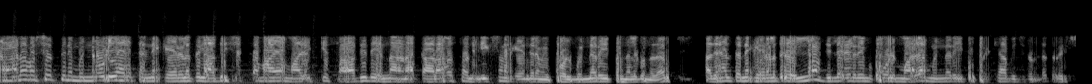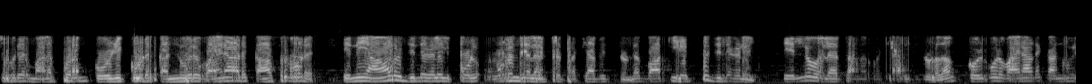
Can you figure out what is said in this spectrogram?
കാലവർഷത്തിന് മുന്നോടിയായി തന്നെ കേരളത്തിൽ അതിശക്തമായ മഴയ്ക്ക് സാധ്യത എന്നാണ് കാലാവസ്ഥാ നിരീക്ഷണ കേന്ദ്രം ഇപ്പോൾ മുന്നറിയിപ്പ് നൽകുന്നത്. അതിനാൽ തന്നെ കേരളത്തിലെ എല്ലാ ജില്ലകളിലും ഇപ്പോൾ മഴ മുന്നറിയിപ്പ് പ്രഖ്യാപിച്ചിട്ടുണ്ട്. തൃശൂർ മലപ്പുറം കോഴിക്കോട് കണ്ണൂർ വയനാട് കാസർഗോഡ് എന്നീ ആറ് ജില്ലകളിൽ ഇപ്പോൾ ഓറഞ്ച് അലർട്ട് പ്രഖ്യാപിച്ചിട്ടുണ്ട്. ബാക്കി എട്ട് ജില്ലകളിൽ യെല്ലോ അലർട്ടാണ് പ്രഖ്യാപിച്ചിട്ടുള്ളത്. കോഴിക്കോട് വയനാട് കണ്ണൂർ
